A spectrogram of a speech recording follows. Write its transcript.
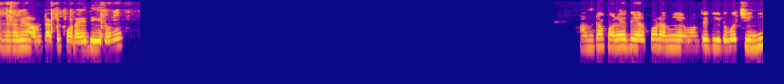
এবার আমি আমটাকে কড়াই দিয়ে দেবো। আমটা কড়াই দেওয়ার পর আমি এর মধ্যে দিয়ে দেবো চিনি।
